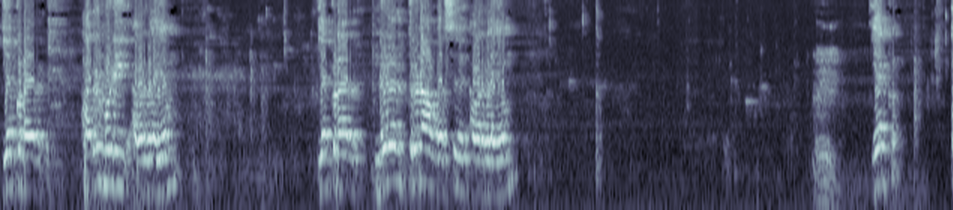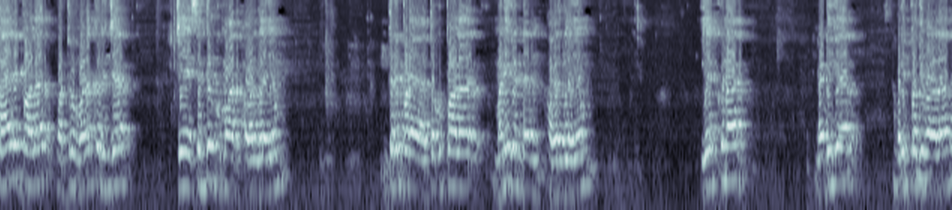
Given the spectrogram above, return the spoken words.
இயக்குனர் அருள்மொழி அவர்களையும் இயக்குனர் நிழல் திருநாவுக்கரசு அவர்களையும் இயக்கு தயாரிப்பாளர் மற்றும் வழக்கறிஞர் ஜே செந்தில்குமார் அவர்களையும் திரைப்பட தொகுப்பாளர் மணிகண்டன் அவர்களையும் இயக்குனர் நடிகர் ஒளிப்பதிவாளர்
